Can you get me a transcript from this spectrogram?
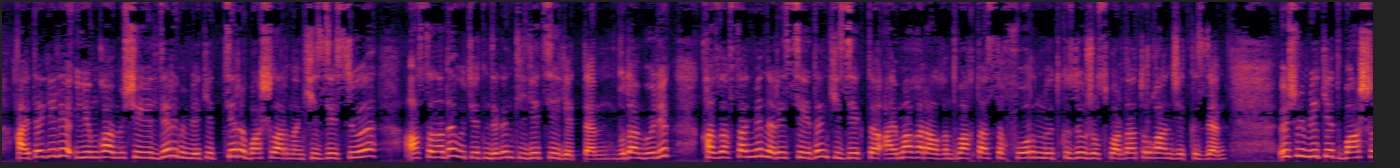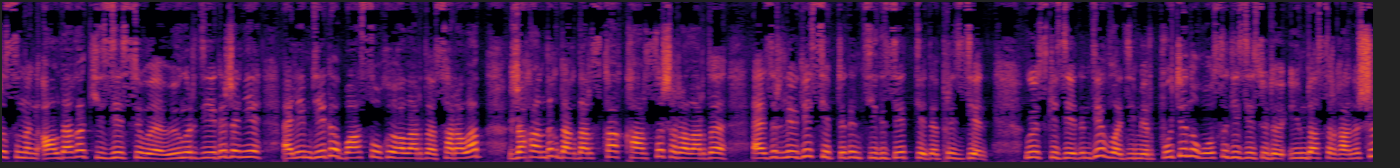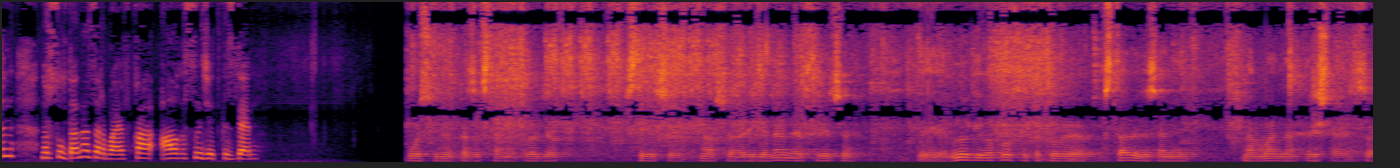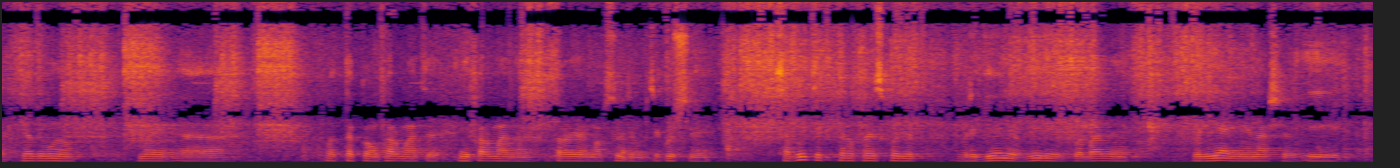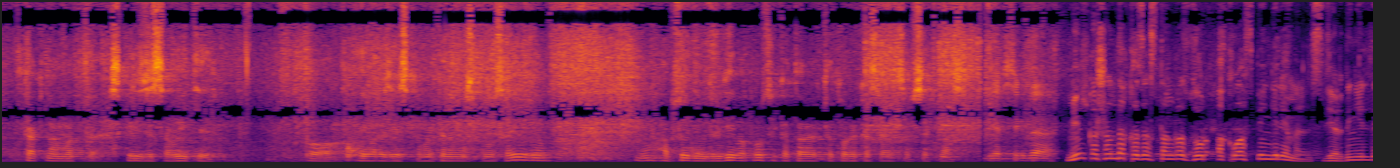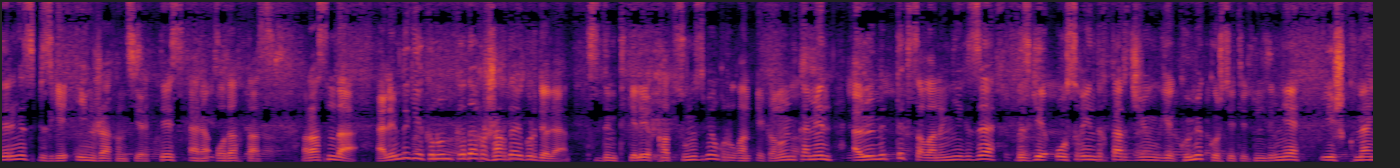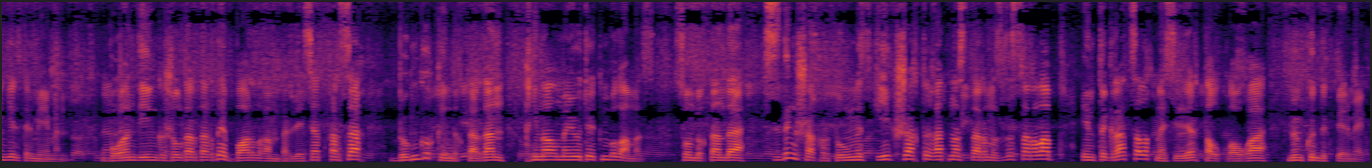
Айта келе ұйымға мүше елдер мемлекеттер басшыларының кездесуі Астанада өтетіндігін тілге тиек етті. Бұдан бөлек Қазақстан мен Ресейдің кезекті аймақаралық ынтымақтастық форумын өткізу жоспарда тұрғанын жеткізді. Үш мемлекет басшысының алдағы кездесуі өңірдегі және әлемдегі басты оқиғаларды саралап, жаһандық дағдарысқа қарсы шараларды әзірлеуге септігін тигізеді деді президент. Өз кезегінде Владимир Путин осы кездесуді ұйымдастырғаны үшін Нұрсұлтан Назарбаевқа алғысын жеткізді. Осенью в Казахстане пройдет встреча, наша региональная встреча. И многие вопросы, которые ставились, они нормально решаются. Я думаю, мы э, вот в таком формате неформальном втроем обсудим текущие события, которые происходят в регионе, в мире, глобальное влияние наше и как нам вот с кризиса выйти по Евразийскому экономическому союзу. Ну, обсудим другие вопросы, которые, которые касаются всех нас. Я всегда... Мен қашанда Қазақстанға зор ықыласпен келемін. Сіздердің елдеріңіз бізге ең жақын серіктес әрі одақтас. Расында, әлемдік экономикадағы жағдай күрделі. Сіздің тікелей қатысуыңызбен құрылған экономика мен әлеуметтік саланың негізі бізге осы қиындықтарды жеңуге көмек көрсететіндігіне еш күмән келтірмеймін. Бұған дейінгі жылдардағыдай барлығын бірлесе атқарсақ, бүгінгі қиындықтардан қиналмай өтетін боламыз. Сондықтан да сіздің шақыртуыңыз екі жақты қатынастарымызды саралап, интеграциялық мәселелер талқылауға мүмкіндік бермек.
